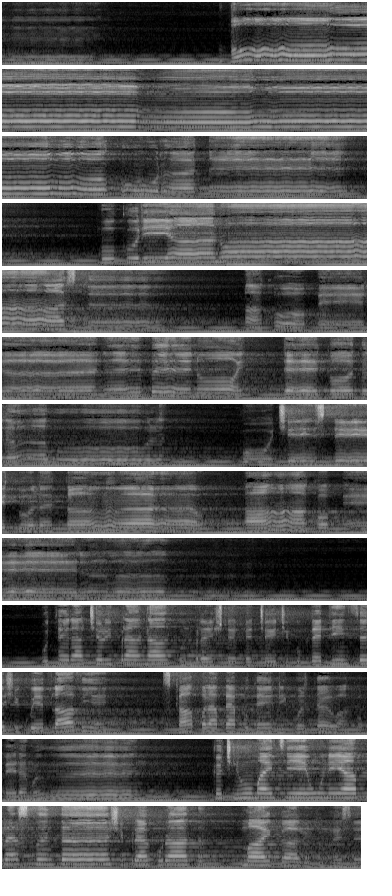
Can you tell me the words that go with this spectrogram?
Bun! Celui prea înalt umbrește pe cei ce cu credință și cu evlavie scapă la prea puternicul tău acoperământ. Căci numai ție uneia prea sfântă și prea curată, Maica lui Dumnezeu.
